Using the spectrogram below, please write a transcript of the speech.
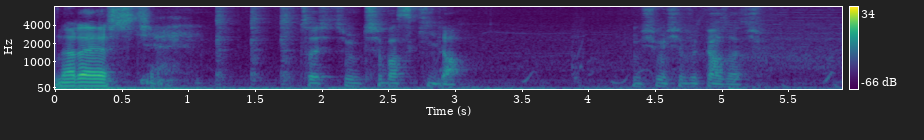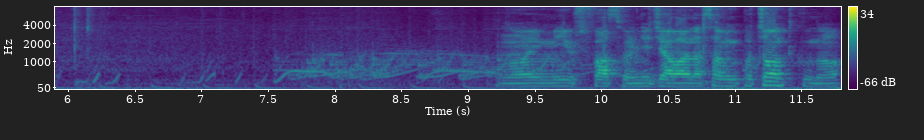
Nareszcie. Coś, czym trzeba skilla. Musimy się wykazać. No i mi już fasol nie działa na samym początku, no.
